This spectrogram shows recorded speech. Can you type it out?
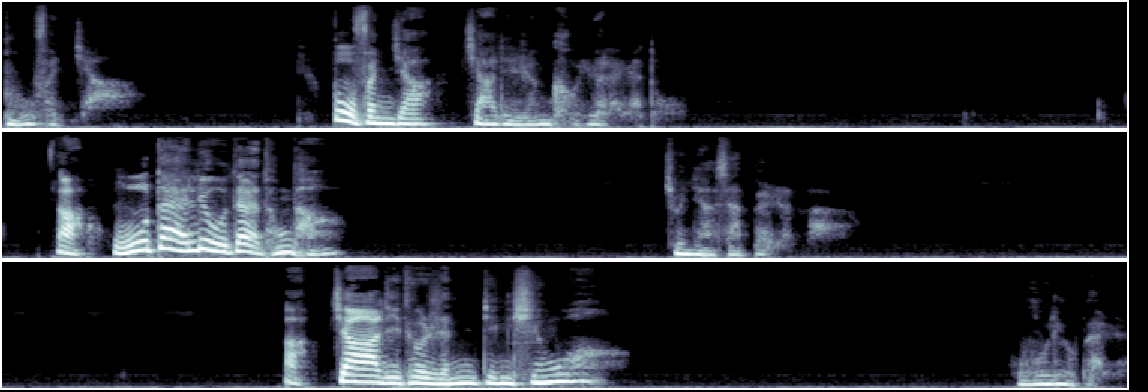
不分家，不分家，家里人口越来越多。啊，五代六代同堂，就两三百人。啊，家里头人丁兴旺，五六百人，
